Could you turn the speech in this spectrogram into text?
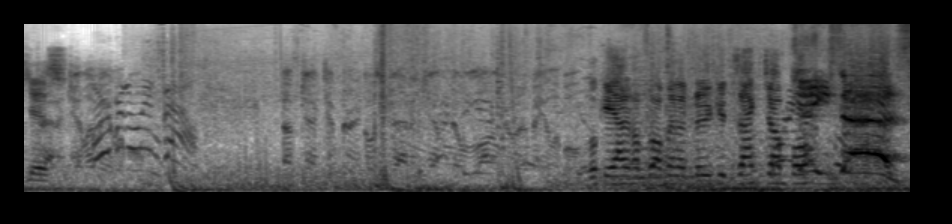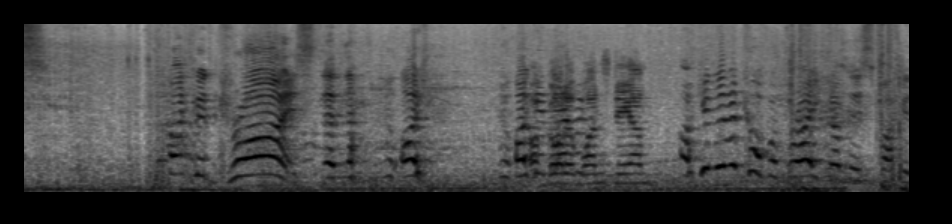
Yes. stratagem Orbital available. inbound. Objective critical stratagem no longer available. Look out, I'm, I'm gonna nuke it, Zach, jump off. Jesus! Fucking Christ! And I, I I've got never, it, one's down. I can never cop a break on this fucking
